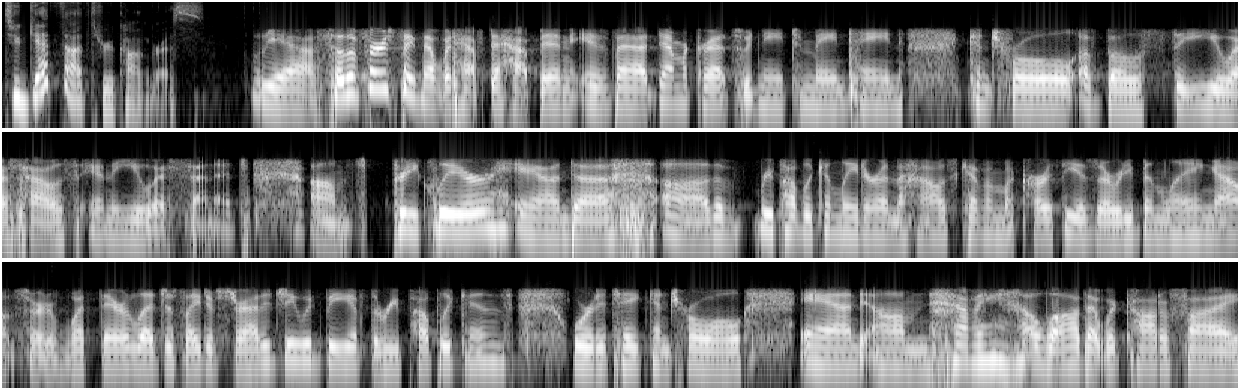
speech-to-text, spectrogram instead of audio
to get that through Congress? Yeah. So the first thing that would have to happen is that Democrats would need to maintain control of both the U.S. House and the U.S. Senate. Um, it's pretty clear, and uh, uh, the Republican leader in the House, Kevin McCarthy, has already been laying out sort of what their legislative strategy would be if the Republicans were to take control. And um, having a law that would codify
